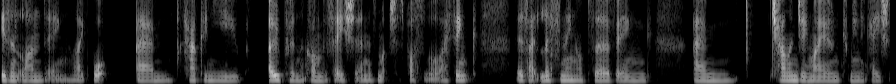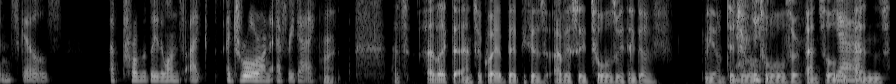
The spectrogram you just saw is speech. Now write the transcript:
isn't landing? Like what, um, how can you open the conversation as much as possible? I think there's like listening, observing, um, challenging my own communication skills are probably the ones that I, I draw on every day. Right. That's I like that answer quite a bit because obviously tools we think of you know digital tools or pencils yeah. or pens,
